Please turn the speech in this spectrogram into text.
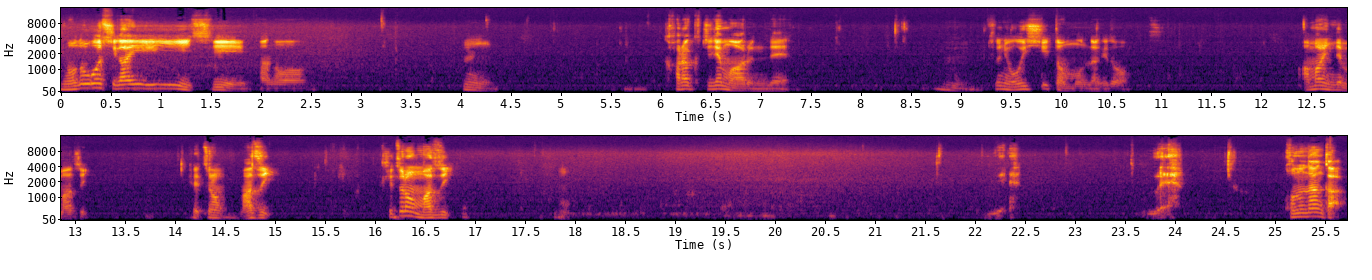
喉越しがいいし、あの、うん。辛口でもあるんで、うん。普通に美味しいと思うんだけど、甘いんでまずい。結論、まずい。結論、まずい。うん。うえ。うえ。このなんか、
